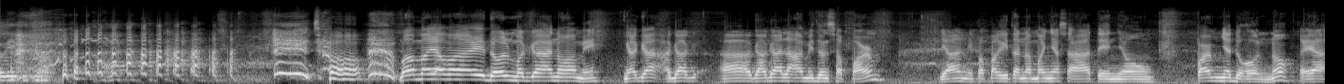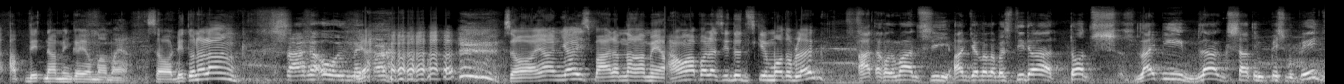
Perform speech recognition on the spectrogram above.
ulitin ko. so, mamaya mga idol, mag-ano kami, gaga, gag, ah, gagala kami doon sa farm. Yan, ipapakita naman niya sa atin yung farm niya doon, no? Kaya update namin kayo mamaya. So, dito na lang. Sana all may Yeah. so, ayan guys, paalam na kami. Ako nga pala si Dudski Motovlog. At ako naman si Angelo Labastida, Tots Lifey Vlog sa ating Facebook page.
